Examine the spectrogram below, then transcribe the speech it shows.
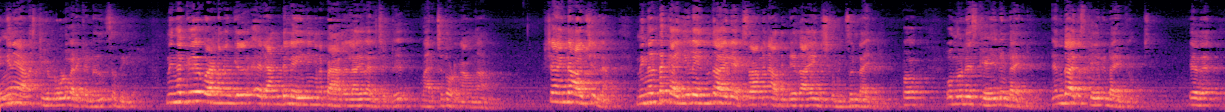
എങ്ങനെയാണ് സ്റ്റീൽ റൂൾ വരയ്ക്കേണ്ടത് ശ്രദ്ധിക്കുക. നിങ്ങൾക്ക് വേണമെങ്കിൽ രണ്ട് ലൈൻ ഇങ്ങനെ പാരലായി വരച്ചിട്ട് വരച്ച് തുടങ്ങാവുന്നതാണ്. പക്ഷെ അതിന്റെ ആവശ്യമില്ല. നിങ്ങളുടെ കയ്യിൽ എന്തായാലും എക്സാമിന് അതിന്റെതായ ഇൻസ്ട്രുമെന്റ്സ് ഉണ്ടായിരിക്കും. ഇപ്പോൾ ഒന്നുമില്ല സ്കെയിൽ ഉണ്ടായിരിക്കും. എന്തായാലും സ്കെയിൽ ഉണ്ടായിരിക്കും. ഏത്?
